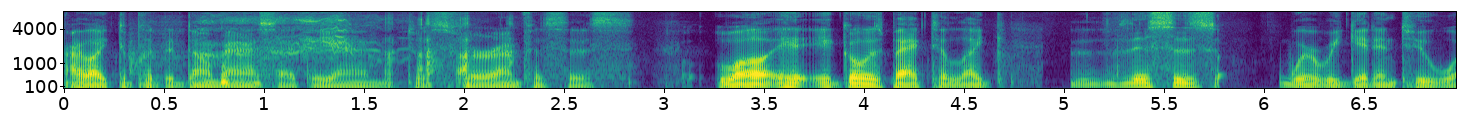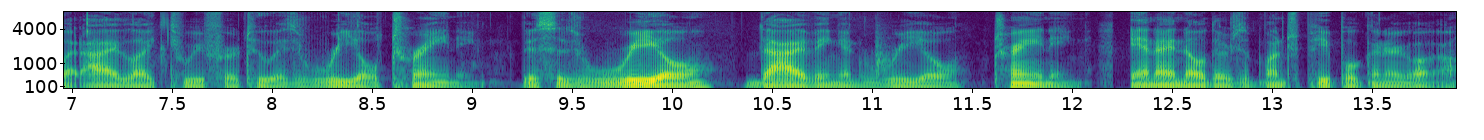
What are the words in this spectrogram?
I like to put the dumbass at the end just for emphasis. Well, it, it goes back to like this is where we get into what I like to refer to as real training. This is real diving and real training. And I know there's a bunch of people going to go,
